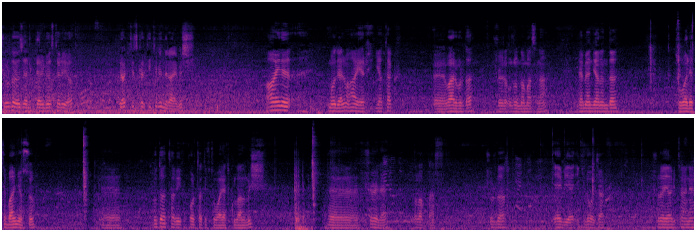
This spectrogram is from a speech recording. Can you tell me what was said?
Şurada özellikleri gösteriyor. 442 bin liraymış. Aynı model mi? Hayır. Yatak e, var burada. Şöyle uzunlamasına. Hemen yanında tuvaleti, banyosu. E, bu da tabii ki portatif tuvalet kullanmış. E, şöyle dolaplar. Şurada evye, ikili ocak. Şuraya bir tane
